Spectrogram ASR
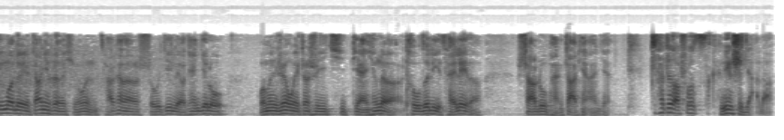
经过对张女士的询问，查看了手机聊天记录，我们认为这是一起典型的投资理财类的杀猪盘诈骗案件。他知道说肯定是假的。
